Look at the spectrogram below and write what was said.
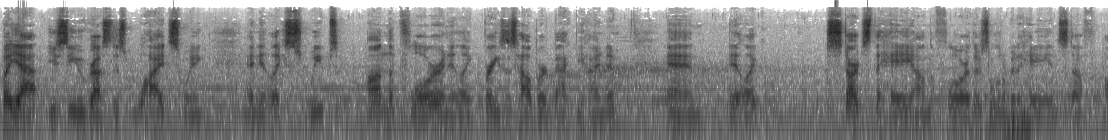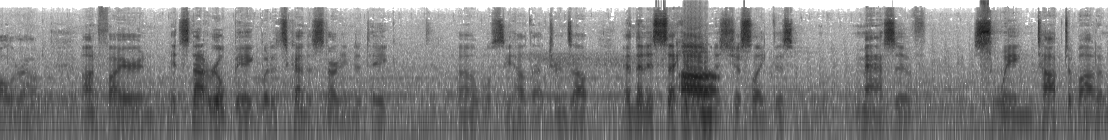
but yeah, you see Ugras this wide swing, and it like sweeps on the floor, and it like brings his halberd back behind him, and it like starts the hay on the floor. There's a little bit of hay and stuff all around on fire, and it's not real big, but it's kind of starting to take. Uh, we'll see how that turns out. And then his second Uh, one is just like this massive swing top to bottom,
